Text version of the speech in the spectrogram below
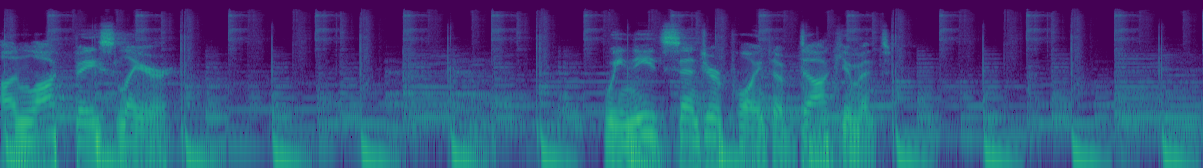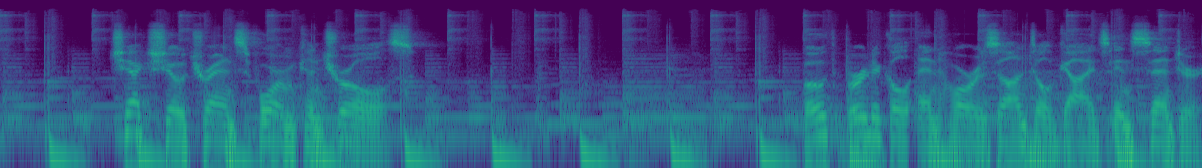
Unlock base layer. We need center point of document. Check Show Transform Controls. Both vertical and horizontal guides in center.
